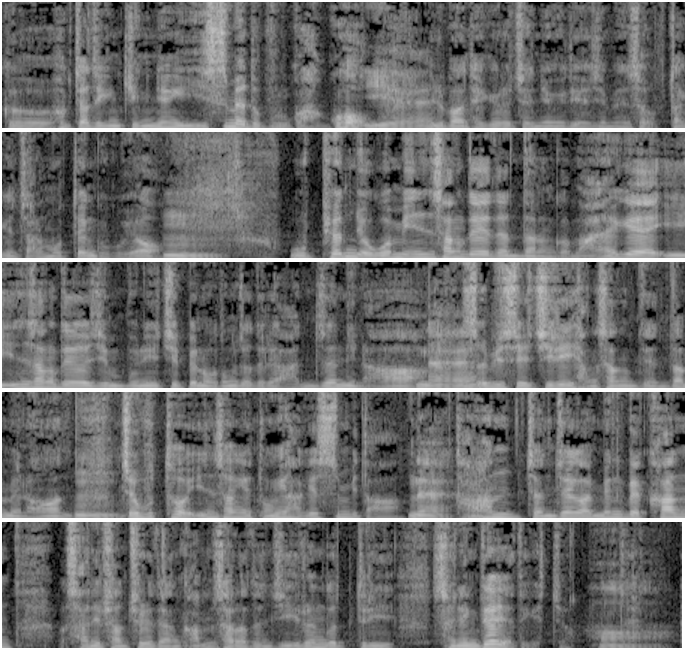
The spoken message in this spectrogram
그 흑자적인 경영이 있음에도 불구하고 예. 일반 해결로 전형이 되어지면서 없다긴 잘못된 거고요. 음. 우편 요금이 인상돼야 된다는 거 만약에 이 인상되어진 분이 집배 노동자들의 안전이나 네. 서비스의 질이 향상된다면은 음. 저부터 인상에 동의하겠습니다. 네. 다만 전제가 명백한 산입 산출에 대한 감사라든지 이런 것들이 선행되어야 되겠죠. 아. 네.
